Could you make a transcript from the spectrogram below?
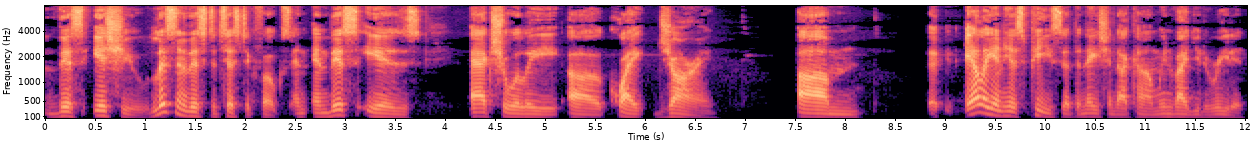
this issue. Listen to this statistic, folks, and and this is actually uh, quite jarring. Um, Elie in his piece at thenation.com, we invite you to read it.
